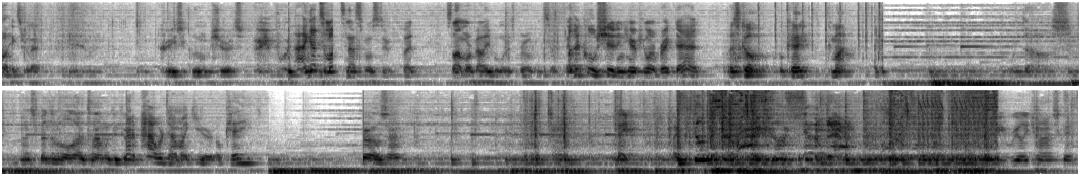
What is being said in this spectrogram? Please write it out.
no, thanks for that. Crazy glue, I'm sure it's very important. I got some. It's not supposed to, but it's a lot more valuable when it's broken. So other cool shit in here if you want to break that. Let's go, okay? Come on. Dolls. Not spending a whole lot of time with the Gotta power down my gear, okay? girls, huh? Hey, Are you really trying to escape?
